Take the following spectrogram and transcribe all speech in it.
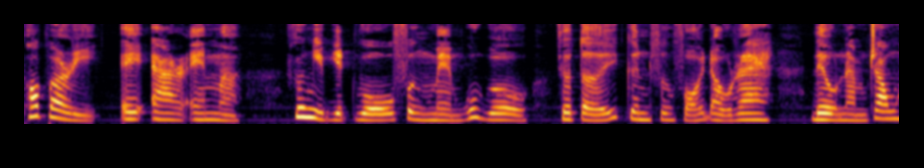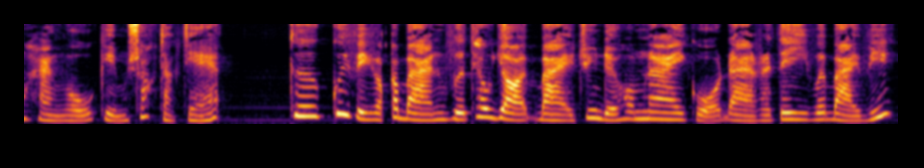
Property ARM, doanh nghiệp dịch vụ phần mềm Google cho tới kênh phân phối đầu ra đều nằm trong hàng ngũ kiểm soát chặt chẽ. Thưa quý vị và các bạn vừa theo dõi bài chuyên đề hôm nay của Đài RT với bài viết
